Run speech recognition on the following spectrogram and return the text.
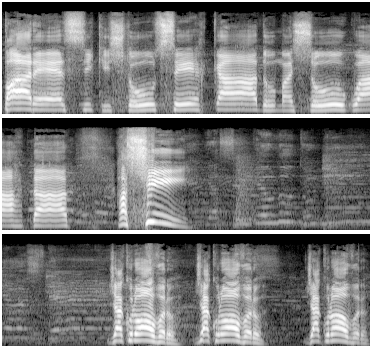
Parece que estou cercado, mas sou guardado. Assim. Diácono Álvaro, Diácono Álvaro, Diácono Álvaro,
